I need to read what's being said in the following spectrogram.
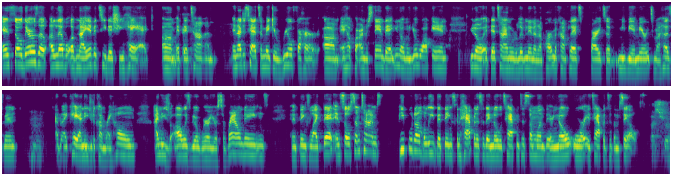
And so there was a, a level of naivety that she had um, at that time. And I just had to make it real for her um, and help her understand that, you know, when you're walking, you know, at that time we were living in an apartment complex prior to me being married to my husband. Mm-hmm. I'm like, hey, I need you to come right home. I need you to always be aware of your surroundings and things like that. And so sometimes people don't believe that things can happen until they know it's happened to someone they know or it's happened to themselves. That's true.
